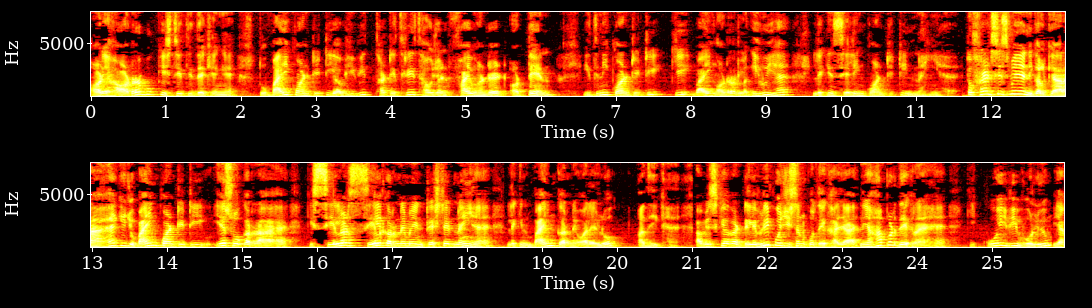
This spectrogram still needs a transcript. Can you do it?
और यहाँ ऑर्डर बुक की स्थिति देखेंगे तो बाई क्वांटिटी अभी भी thirty three thousand five hundred और टेन इतनी क्वांटिटी की बाइंग ऑर्डर लगी हुई है, लेकिन सेलिंग क्वांटिटी नहीं है। तो फ्रेंड्स इसमें ये निकल के आ रहा है कि जो बाइंग क्वांटिटी ये शो कर रहा है कि सेलर सेल करने में इंटरेस्टेड नहीं है, लेकिन बाइंग करने वाले लोग अधिक हैं। अब इसके अगर डिलीवरी पोजीशन को देखा जाए, यहाँ पर देख रहे हैं कि कोई भी वॉल्यूम या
